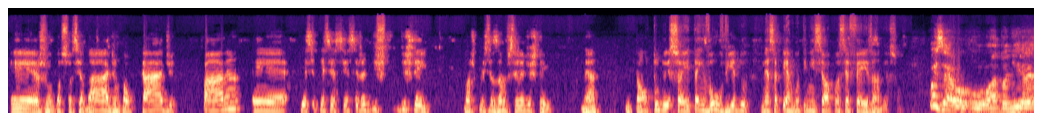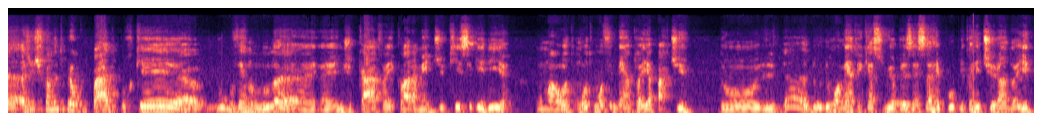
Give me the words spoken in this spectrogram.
é, junto à sociedade, junto ao CAD, para é, que esse TCC seja desfeito. Nós precisamos que seja desfeito, né? Então, tudo isso aí está envolvido nessa pergunta inicial que você fez, Anderson. Pois é, o, o Antônio, é, a gente fica muito preocupado porque o governo Lula é, é, indicava aí claramente que seguiria uma outra, um outro movimento aí a partir do, do, do, momento em que assumiu a presidência da República, retirando aí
